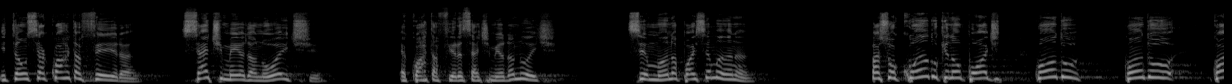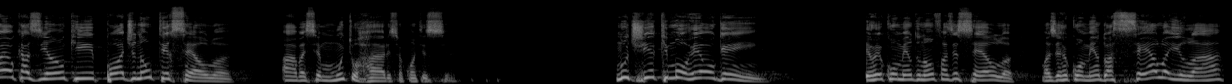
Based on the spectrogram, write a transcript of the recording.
Então, se é quarta-feira, sete e meia da noite, é quarta-feira, sete e meia da noite. Semana após semana. Pastor, quando que não pode, quando, quando, qual é a ocasião que pode não ter célula? Ah, vai ser muito raro isso acontecer. No dia que morreu alguém, eu recomendo não fazer célula, mas eu recomendo a célula ir lá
